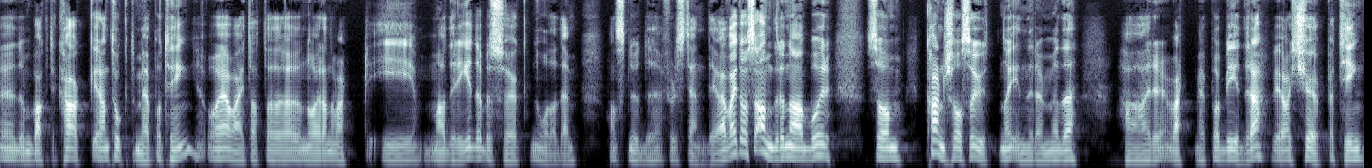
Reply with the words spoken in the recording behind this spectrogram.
Eh, de bakte kaker, han tok dem med på ting, og jeg veit at nå har han vært i Madrid og besøkt noen av dem. Han snudde fullstendig. Og jeg veit også andre naboer som, kanskje også uten å innrømme det, har vært med på å bidra ved å kjøpe ting.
